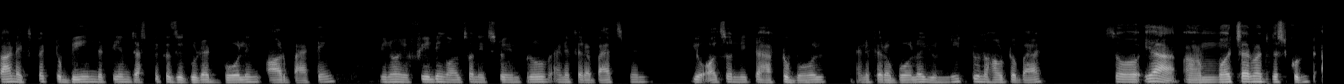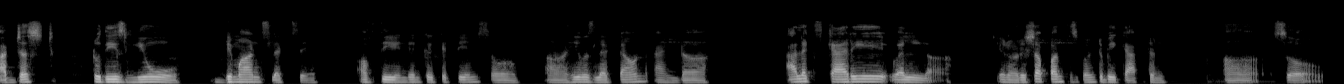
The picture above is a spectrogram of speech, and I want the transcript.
can't expect to be in the team just because you're good at bowling or batting you know your fielding also needs to improve and if you're a batsman you also need to have to bowl and if you're a bowler you need to know how to bat so yeah um, Mohit Sharma just couldn't adjust to these new demands let's say of the Indian cricket team so uh, he was let down and uh, Alex Carey well uh, you know Rishabh Pant is going to be captain uh, so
